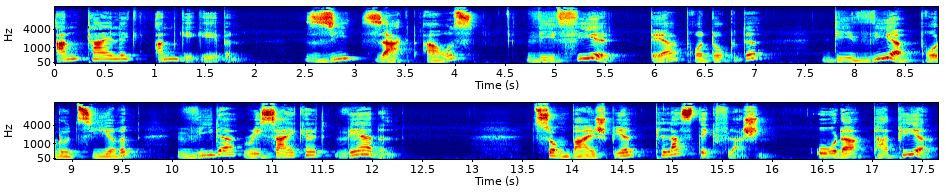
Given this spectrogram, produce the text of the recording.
anteilig angegeben. Sie sagt aus, wie viel der Produkte, die wir produzieren, wieder recycelt werden. Zum Beispiel Plastikflaschen oder Papier.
